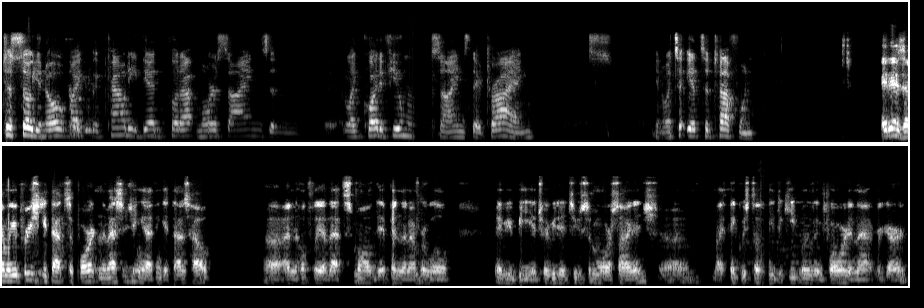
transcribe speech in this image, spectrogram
Just so you know, Mike, the county did put up more signs and like quite a few more signs they're trying. You know, it's, a it's a tough one. It is, and we appreciate that support and the messaging. I think it does help. Uh, and hopefully that small dip in the number will maybe be attributed to some more signage. Um, I think we still need to keep moving forward in that regard.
